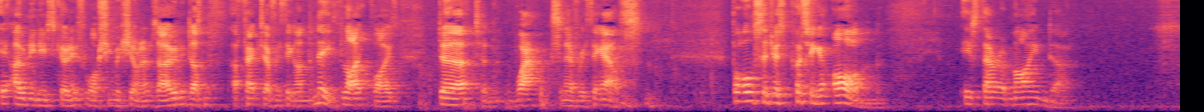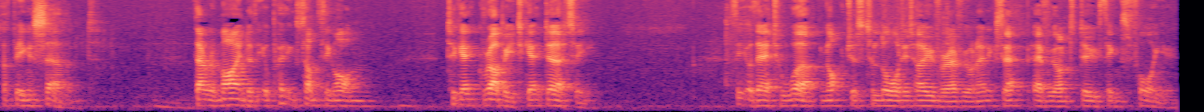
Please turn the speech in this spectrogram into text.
it only needs to go in its washing machine on its own. It doesn't affect everything underneath. Likewise, dirt and wax and everything else. But also, just putting it on is that reminder of being a servant. That reminder that you're putting something on to get grubby, to get dirty. That you're there to work, not just to lord it over everyone and accept everyone to do things for you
